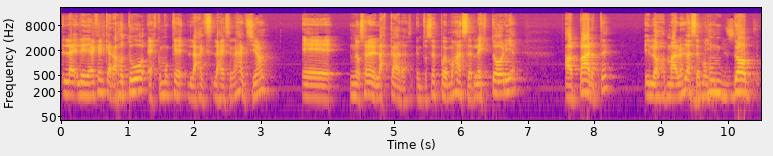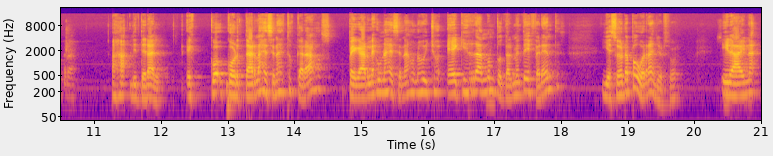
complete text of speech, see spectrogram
La, la idea que el carajo tuvo es como que las, las escenas de acción eh, no se le ven las caras. Entonces podemos hacer la historia aparte y los malos le hacemos un dub. Ajá, literal. Es co- cortar las escenas de estos carajos, pegarles unas escenas a unos bichos X random totalmente diferentes. Y eso era Power Rangers, ¿no? Y la vaina,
